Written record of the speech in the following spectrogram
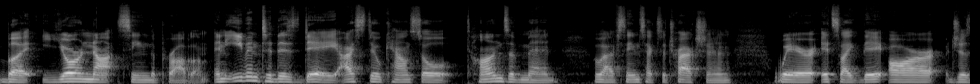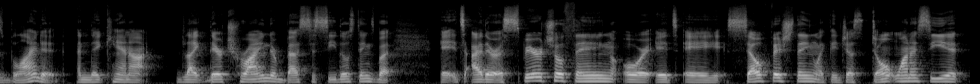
but you're not seeing the problem. And even to this day, I still counsel tons of men who have same sex attraction where it's like they are just blinded and they cannot, like, they're trying their best to see those things, but it's either a spiritual thing or it's a selfish thing, like they just don't want to see it.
